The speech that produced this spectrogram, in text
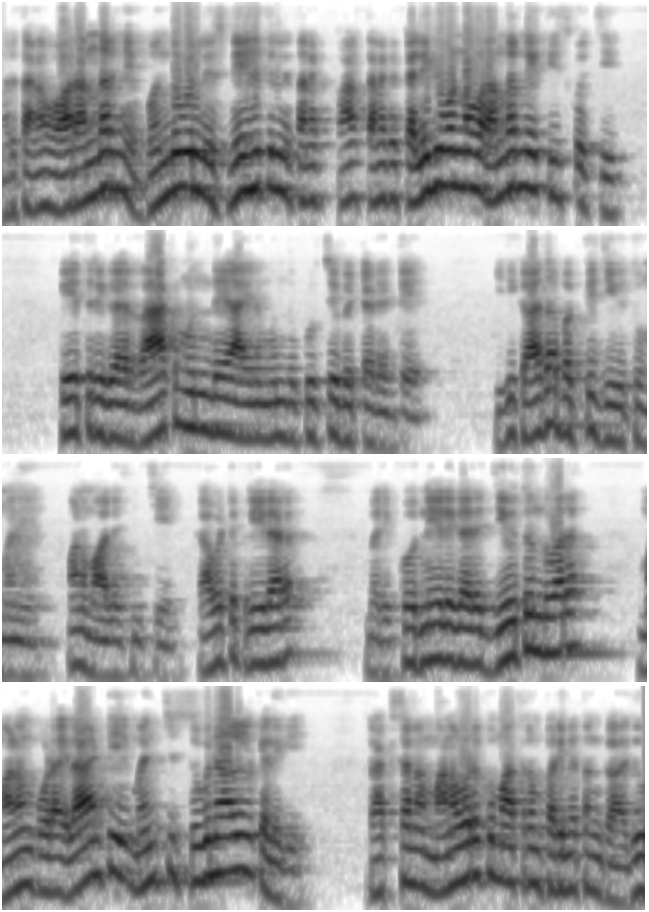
మరి తన వారందరినీ బంధువుల్ని స్నేహితుల్ని తన తనకు కలిగి ఉన్న వారందరినీ తీసుకొచ్చి పేతురి గారు రాకముందే ఆయన ముందు కూర్చోబెట్టాడంటే ఇది కాదా భక్తి జీవితం అని మనం ఆలోచించి. కాబట్టి ప్రియులారా మరి కొన్నేలు గారి జీవితం ద్వారా మనం కూడా ఇలాంటి మంచి సుగుణాలను కలిగి రక్షణ మన వరకు మాత్రం పరిమితం కాదు.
